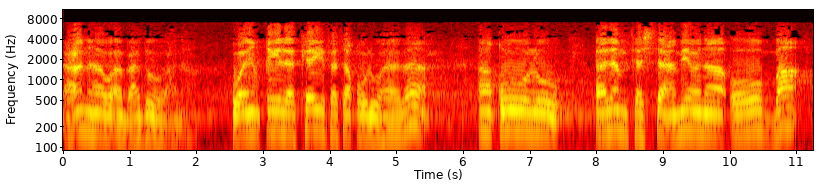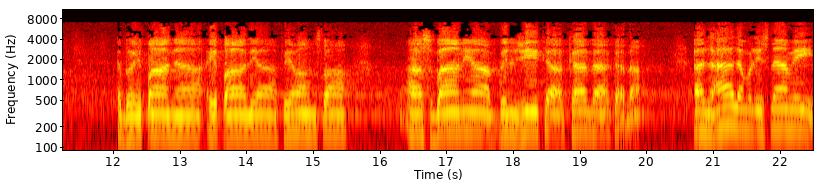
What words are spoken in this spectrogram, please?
عنها وأبعدوه عنها. وإن قيل كيف تقول هذا؟ أقول ألم تستعمرنا أوروبا؟ بريطانيا إيطاليا فرنسا أسبانيا بلجيكا كذا كذا. العالم الإسلامي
